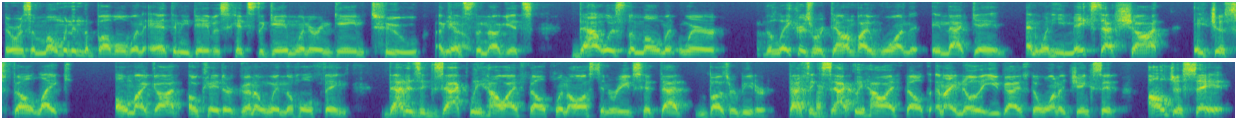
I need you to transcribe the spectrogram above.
there was a moment in the bubble when Anthony Davis hits the game winner in game two against yeah. the Nuggets. That was the moment where the Lakers were down by one in that game. And when he makes that shot, it just felt like, oh my God, okay, they're going to win the whole thing. That is exactly how I felt when Austin Reaves hit that buzzer beater. That's exactly how I felt. And I know that you guys don't want to jinx it. I'll just say it.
